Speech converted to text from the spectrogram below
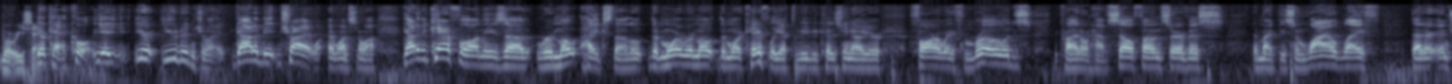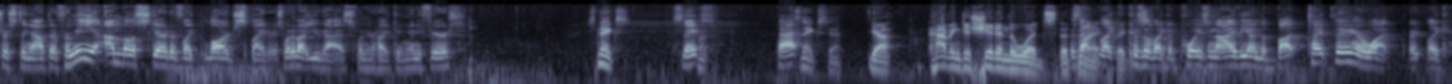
What were you saying? Okay, cool. Yeah, you're, you'd enjoy it. Got to be try it once in a while. Got to be careful on these uh, remote hikes, though. The, the more remote, the more careful you have to be because you know you're far away from roads. You probably don't have cell phone service. There might be some wildlife that are interesting out there. For me, I'm most scared of like large spiders. What about you guys when you're hiking? Any fears? Snakes. Snakes? Pat? Snakes. Yeah. Yeah, having to shit in the woods. That's Is that my like because of like a poison ivy on the butt type thing, or what? Or like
